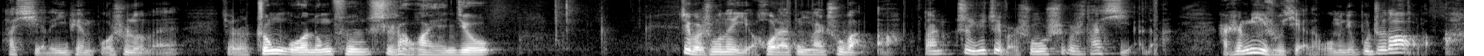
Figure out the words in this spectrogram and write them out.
他写了一篇博士论文，叫做《中国农村市场化研究》。这本书呢也后来公开出版了，但至于这本书是不是他写的，还是秘书写的，我们就不知道了啊。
